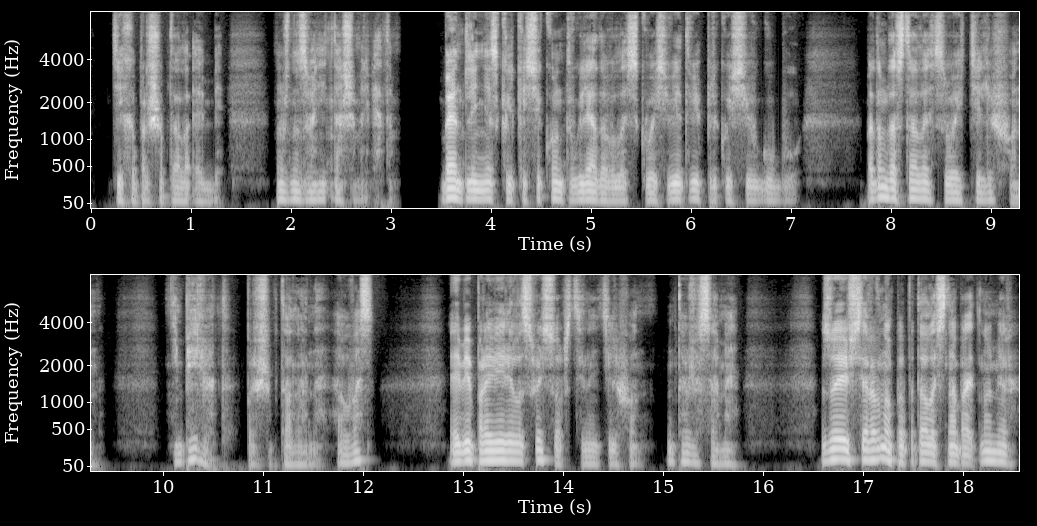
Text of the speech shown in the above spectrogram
— тихо прошептала Эбби. — Нужно звонить нашим ребятам. Бентли несколько секунд вглядывалась сквозь ветви, прикусив губу. Потом достала свой телефон. — Не берет, — прошептала она. — А у вас? Эбби проверила свой собственный телефон. То же самое. Зоя все равно попыталась набрать номер.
